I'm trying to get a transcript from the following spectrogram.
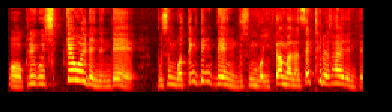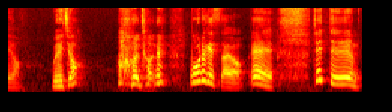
어, 그리고 10개월 됐는데 무슨 뭐 땡땡땡 무슨 뭐 이따만한 세트를 사야 된대요. 왜죠? 저는 모르겠어요. 예. 어쨌든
